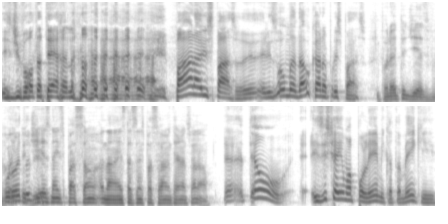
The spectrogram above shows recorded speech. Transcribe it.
E de volta à Terra, não. para o espaço. Eles vão mandar o cara para o espaço. Por oito dias. Por oito, oito dias, dias. Na, espação, na Estação Espacial Internacional. É, tem um- existe aí uma polêmica também que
